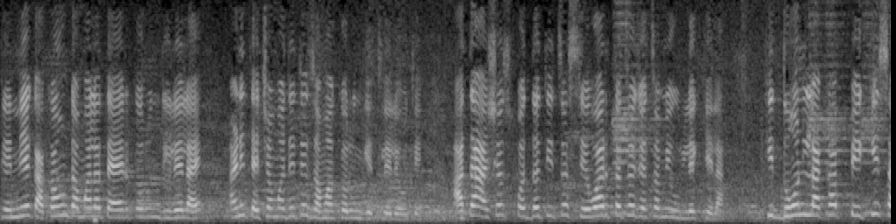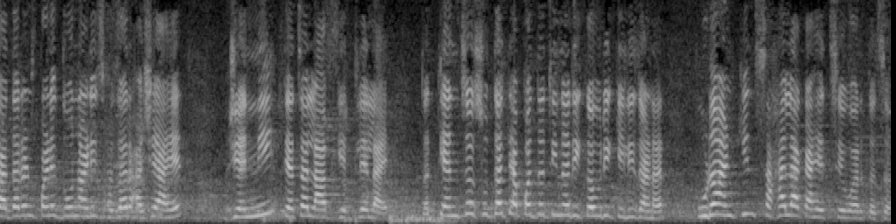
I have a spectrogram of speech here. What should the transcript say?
त्यांनी एक अकाउंट आम्हाला तयार करून दिलेलं आहे आणि त्याच्यामध्ये ते जमा करून घेतलेले होते. आता अशाच पद्धतीचं सेवार्थाचा ज्याचा मी उल्लेख केला की दोन लाखापैकी साधारणपणे दोन अडीच हजार असे आहेत ज्यांनी त्याचा लाभ घेतलेला आहे. तर त्यांचंसुद्धा त्या पद्धतीनं रिकव्हरी केली जाणार. पुढं आणखीन सहा लाख आहेत सेवार्थचं.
